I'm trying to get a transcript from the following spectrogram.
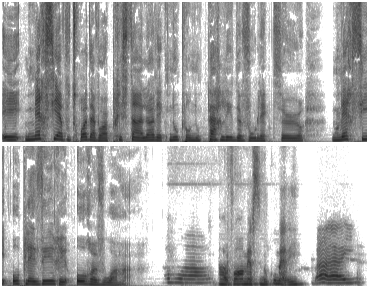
Et merci à vous trois d'avoir pris ce temps-là avec nous pour nous parler de vos lectures. Merci, au plaisir et au revoir. Au revoir. Au revoir. Merci beaucoup, Marie. Bye.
